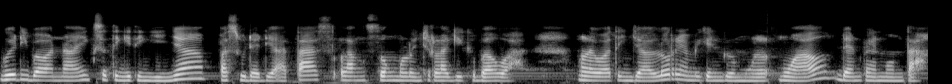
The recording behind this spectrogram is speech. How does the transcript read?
Gue dibawa naik setinggi-tingginya, pas sudah di atas langsung meluncur lagi ke bawah, ngelewatin jalur yang bikin gue mual dan pengen muntah.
